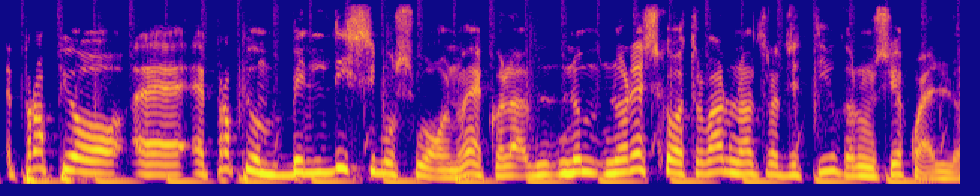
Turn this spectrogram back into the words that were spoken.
è, proprio, è, è, proprio, un bellissimo suono. Ecco, la, non, non, riesco a trovare un altro aggettivo che non sia quello.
